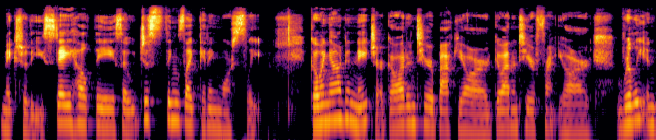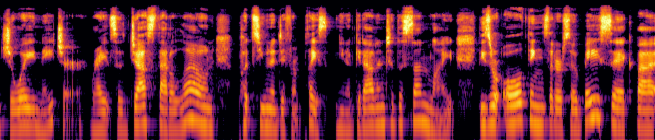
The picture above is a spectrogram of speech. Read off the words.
make sure that you stay healthy. So, just things like getting more sleep, going out in nature, go out into your backyard, go out into your front yard, really enjoy nature, right? So, just that alone puts you in a different place. You know, get out into the sunlight. These are all things that are so basic, but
